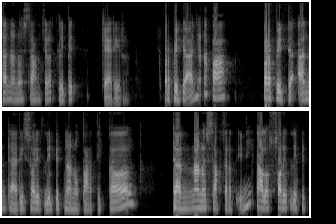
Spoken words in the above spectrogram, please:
dan nanostructured lipid carrier. Perbedaannya apa? Perbedaan dari solid lipid nanoparticle dan nanostructured ini, kalau solid lipid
